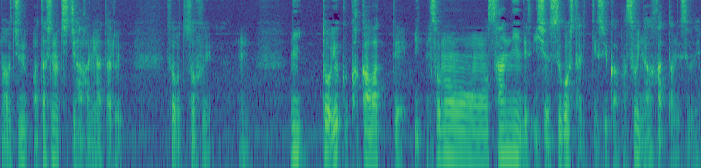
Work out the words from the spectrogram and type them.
まあ、うちの私の父母にあたる祖母と祖父、うん、にとよく関わってその3人で一緒に過ごしたりっていう時間がすごい長かったんですよね。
